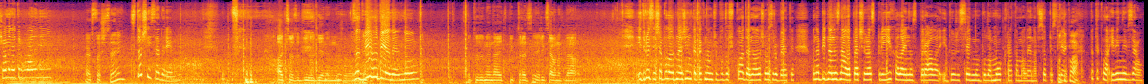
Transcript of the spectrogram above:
Що ми не торгували нині? 160 гривень? 160 гривень. А що за дві години? За 2 години. Ну. Тут ми навіть півтора рівця у нас збирали. І друзі, ще була одна жінка, так нам вже було шкода, ну але що зробити? Вона бідна не знала, перший раз приїхала і назбирала, і дуже сильно була мокра та малина, все пустила. Потекла. Потекла, і він не взяв.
